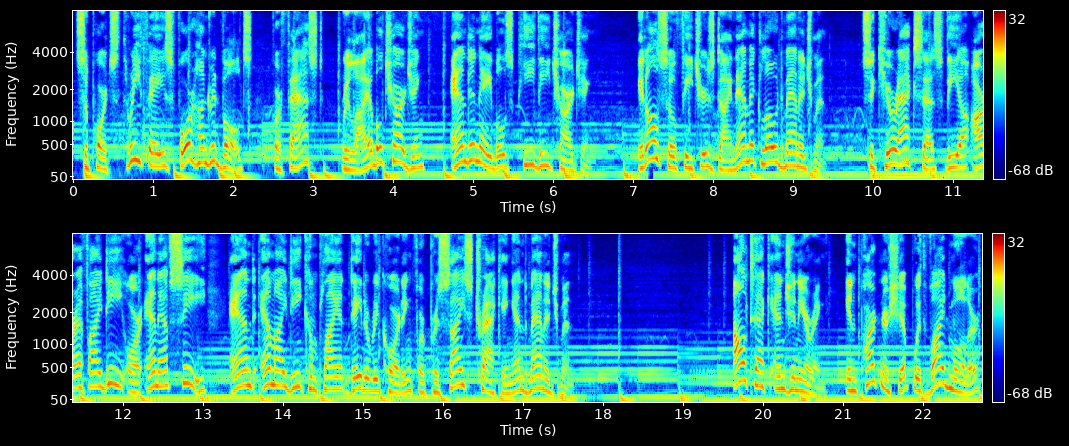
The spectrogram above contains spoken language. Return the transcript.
supports three-phase 400 volts for fast, reliable charging, and enables PV charging. It also features dynamic load management, secure access via RFID or NFC, and MID-compliant data recording for precise tracking and management. Ultech Engineering, in partnership with Weidmuller,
